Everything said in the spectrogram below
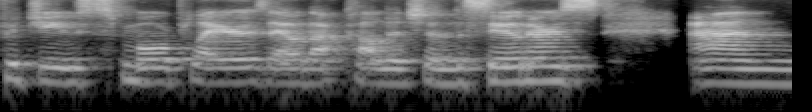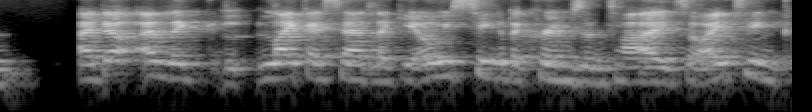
produce more players out of that college than the Sooners. And I don't I like like I said, like you always think of the Crimson Tide. So I think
